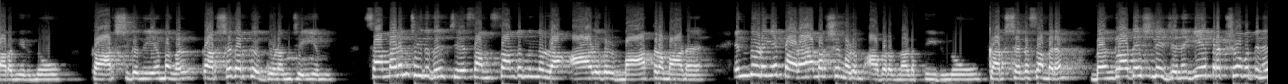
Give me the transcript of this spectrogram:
പറഞ്ഞിരുന്നു. കാർഷിക നിയമങ്ങൾ കർഷകർക്ക് ഗുണം ചെയ്യും. സമരം ചെയ്തത് ചില സംസ്ഥാനത്തു നിന്നുള്ള ആളുകൾ മാത്രമാണ്. തുടങ്ങിയ പരാമർശങ്ങളും അവർ നടത്തിയിരുന്നു. കർഷക സമരം ബംഗ്ലാദേശിലെ ജനകീയ പ്രക്ഷോഭത്തിന്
